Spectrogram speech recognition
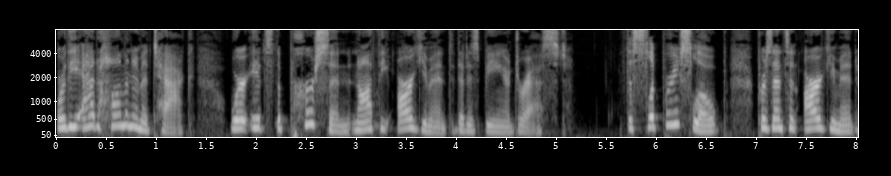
or the ad hominem attack, where it's the person, not the argument, that is being addressed. The slippery slope presents an argument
